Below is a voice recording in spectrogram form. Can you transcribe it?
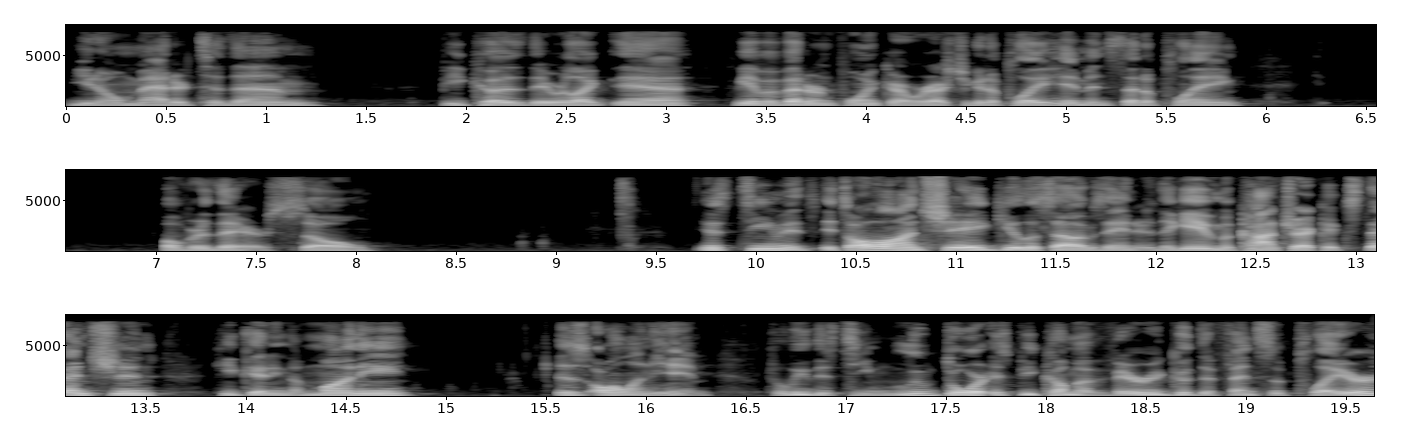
you know, matter to them because they were like, yeah, we have a veteran point guard. We're actually going to play him instead of playing over there. So this team, it's, it's all on Shai Gilgeous-Alexander. They gave him a contract extension. He's getting the money. It's all on him to lead this team. Lu Dort has become a very good defensive player,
